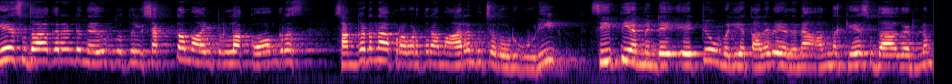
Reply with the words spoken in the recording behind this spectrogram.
കെ സുധാകരന്റെ നേതൃത്വത്തിൽ ശക്തമായിട്ടുള്ള കോൺഗ്രസ് സംഘടനാ പ്രവർത്തനം ആരംഭിച്ചതോടുകൂടി സി പി എമ്മിന്റെ ഏറ്റവും വലിയ തലവേദന അന്ന് കെ സുധാകരനും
